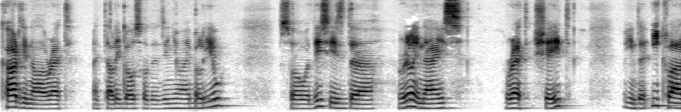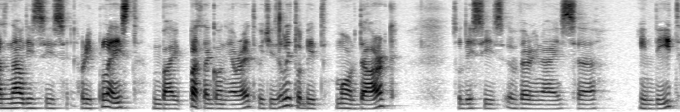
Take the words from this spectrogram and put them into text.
Cardinal Red Metallic also the Designo I believe. So this is the really nice red shade. In the E-Class now this is replaced by Patagonia Red which is a little bit more dark. So this is very nice uh, indeed.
